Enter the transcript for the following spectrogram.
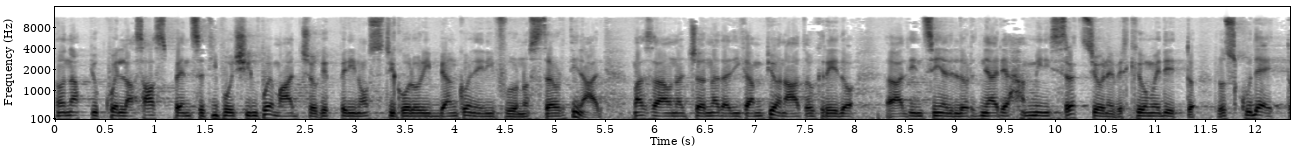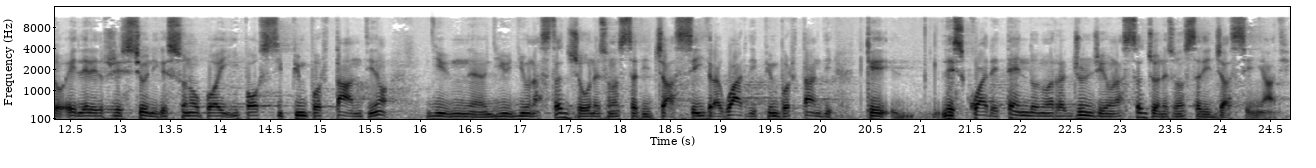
non ha più quella suspense tipo 5 maggio che per i nostri colori bianconeri furono straordinari, ma sarà una giornata di campionato credo all'insegna dell'ordinaria amministrazione perché come detto lo scudetto e le retrocessioni che sono sono poi i posti più importanti no? di, di, di, una stagione, sono stati già sei traguardi più importanti che le squadre tendono a raggiungere in una stagione sono stati già assegnati.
